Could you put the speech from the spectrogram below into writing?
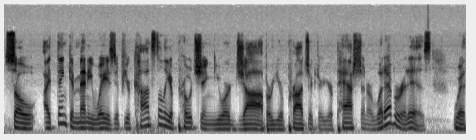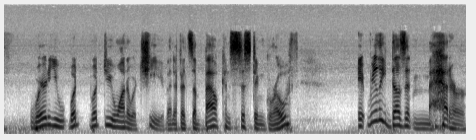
So I think in many ways if you're constantly approaching your job or your project or your passion or whatever it is with where do you what what do you want to achieve and if it's about consistent growth it really doesn't matter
